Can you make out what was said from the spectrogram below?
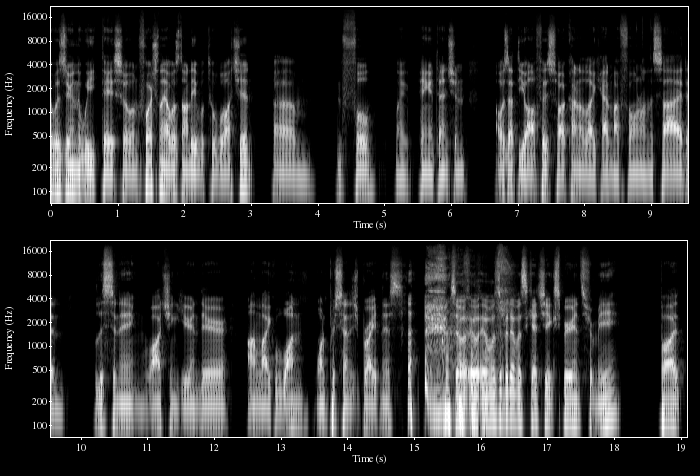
was during the weekday, so unfortunately I was not able to watch it um in full, like paying attention. I was at the office, so I kind of like had my phone on the side and listening, watching here and there on like one one percentage brightness. so it, it was a bit of a sketchy experience for me, but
